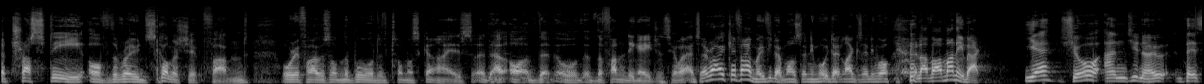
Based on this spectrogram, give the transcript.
a trustee of the Rhodes Scholarship Fund, or if I was on the board of Thomas Guy's, uh, or, the, or the, the, funding agency, I'd say, right, okay, fine, well, if you don't want us anymore, you don't like us anymore, we'll have our money back. Yeah, sure. And, you know, the,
